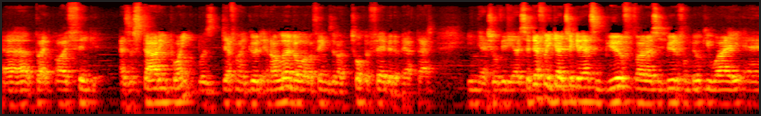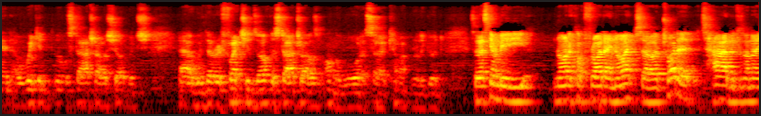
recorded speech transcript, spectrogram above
Uh, but I think as a starting point was definitely good, and I learned a lot of things, and I talk a fair bit about that in the actual video. So definitely go check it out. Some beautiful photos, some beautiful Milky Way, and a wicked little star trail shot, which uh, with the reflections of the star trails on the water, so come up really good. So that's going to be nine o'clock Friday night. So I try to. It's hard because I know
